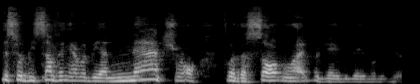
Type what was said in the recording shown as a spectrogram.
this would be something that would be a natural for the Salt and Light Brigade to be able to do.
